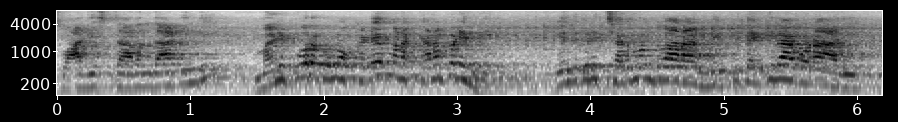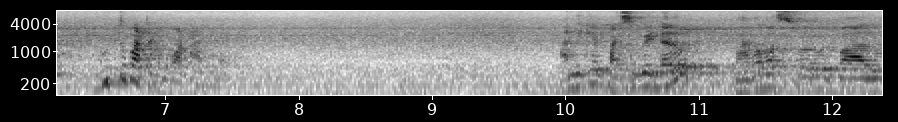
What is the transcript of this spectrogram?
స్వాధిష్టానం దాటింది. మణిపూరకం ఒక్కటే మనకు కనపడింది. ఎందుకంటే చర్మం ద్వారా నెత్తి తగ్గినా కూడా అది గుర్తుపట్టకపోవటానికి. అందుకే పసిబిడ్డలు భగవత్ స్వరూపాలు.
